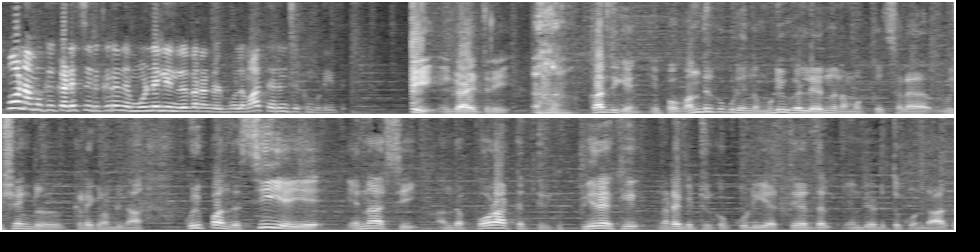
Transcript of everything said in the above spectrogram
இப்போ நமக்கு கிடைச்சிருக்கிற இந்த முன்னணி நிறுவனங்கள் மூலமா தெரிஞ்சுக்க முடியுது. காயத்ரி கார்த்திகேயன் இப்போ வந்திருக்கக்கூடிய இந்த முடிவுகள்ல இருந்து நமக்கு சில விஷயங்கள் கிடைக்கும் அப்படின்னா குறிப்பா அந்த சிஏஏ என்ஆர்சி அந்த போராட்டத்திற்கு பிறகு நடைபெற்றிருக்கக்கூடிய தேர்தல் என்று எடுத்துக்கொண்டால்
